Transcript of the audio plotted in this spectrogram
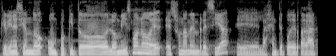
que viene siendo un poquito lo mismo, ¿no? Es una membresía, eh, la gente puede pagar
